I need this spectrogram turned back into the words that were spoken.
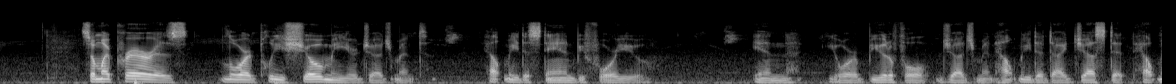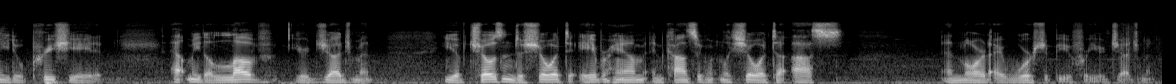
So my prayer is, Lord, please show me your judgment. Help me to stand before you in your beautiful judgment. Help me to digest it. Help me to appreciate it. Help me to love your judgment. You have chosen to show it to Abraham and consequently show it to us. And Lord, I worship you for your judgment.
